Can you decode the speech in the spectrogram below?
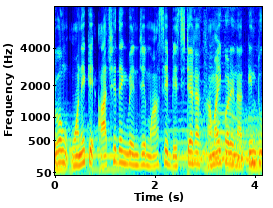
এবং অনেকে আছে দেখবেন যে মাসে বেশি টাকা কামাই করে না, কিন্তু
